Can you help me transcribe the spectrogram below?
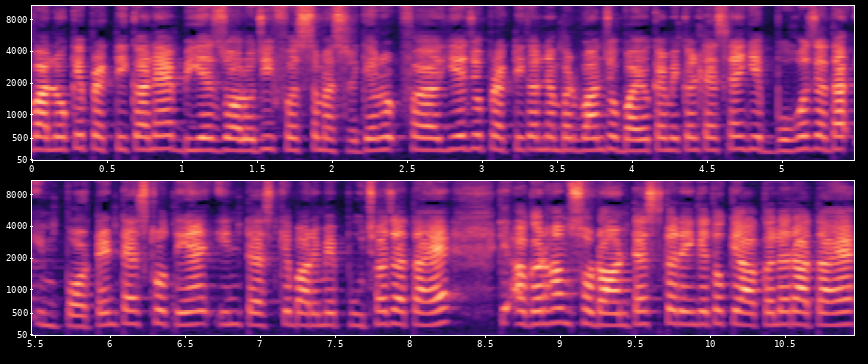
वालों के प्रैक्टिकल हैं B S zoology first semester के ये जो प्रैक्टिकल नंबर वन जो बायोकेमिकल टेस्ट हैं, ये बहुत ज़्यादा इंपॉर्टेंट टेस्ट होते हैं। इन टेस्ट के बारे में पूछा जाता है कि अगर हम सोडान टेस्ट करेंगे तो क्या कलर आता है?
